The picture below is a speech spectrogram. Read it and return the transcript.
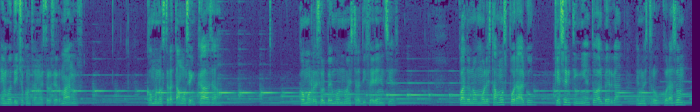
hemos dicho contra nuestros hermanos, cómo nos tratamos en casa, cómo resolvemos nuestras diferencias. Cuando nos molestamos por algo, ¿qué sentimiento albergan en nuestro corazón?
